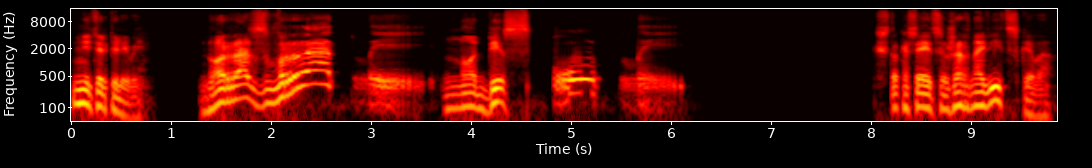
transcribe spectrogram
нетерпеливый. Но развратный, но беспутный. Что касается Жарновицкого,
